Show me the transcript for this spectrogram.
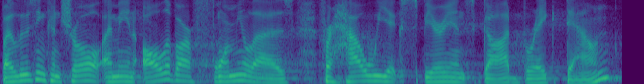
By losing control, I mean all of our formulas for how we experience God break down.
